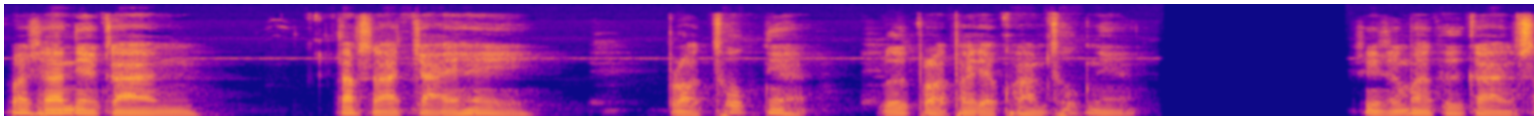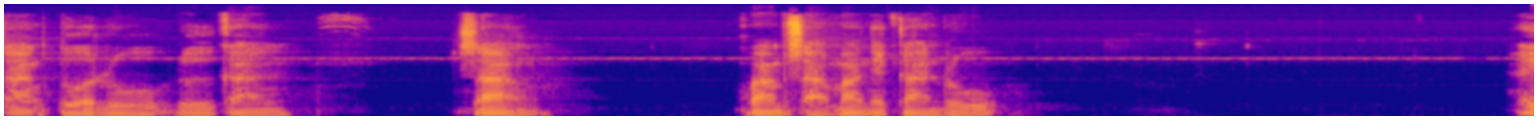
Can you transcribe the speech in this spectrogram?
เพราะฉะนั้นเนี่ยการรักษาใจให้ปลอดทุกเนี่ยหรือปลอดภัยจากความทุกเนี่ยสิ่งสำคัญคือการสร้างตัวรู้หรือการสร้างความสามารถในการรู้ ให้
